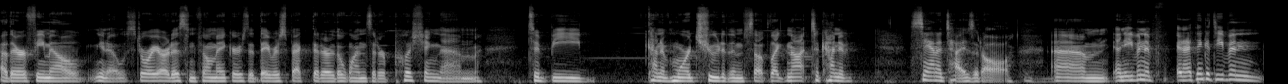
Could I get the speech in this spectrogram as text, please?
other female, you know, story artists and filmmakers that they respect that are the ones that are pushing them to be kind of more true to themselves, like not to kind of sanitize it all. Um, and even if, and I think it's even,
